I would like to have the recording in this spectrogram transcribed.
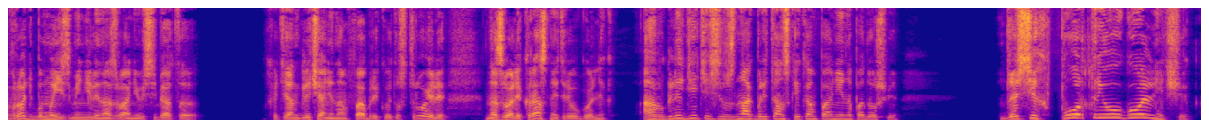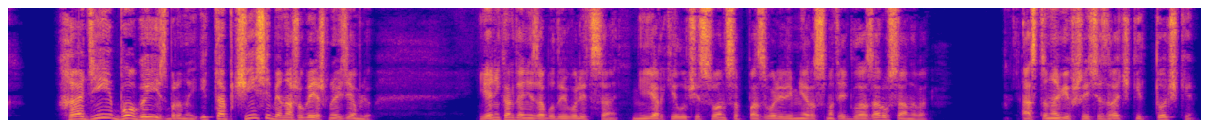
Вроде бы мы изменили название у себя-то, хотя англичане нам фабрику эту строили, назвали «Красный треугольник», а вглядитесь в знак британской компании на подошве. До сих пор треугольничек. Ходи, Бога избранный, и топчи себе нашу грешную землю. Я никогда не забуду его лица. Неяркие лучи солнца позволили мне рассмотреть глаза Русанова. Остановившиеся зрачки точки,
